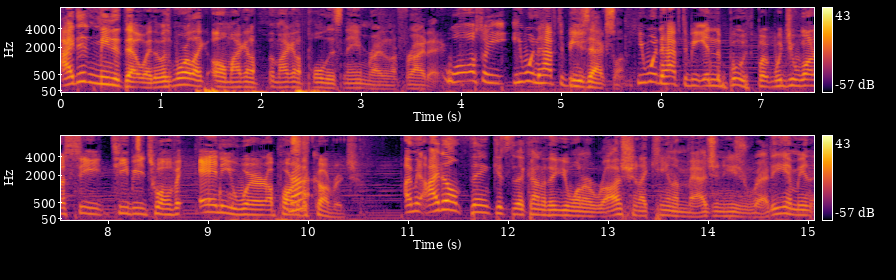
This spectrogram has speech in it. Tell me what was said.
I didn't mean it that way. There was more like, oh, am I gonna am I gonna pull this name right on a Friday? Well, also, he, he wouldn't have to be. He's excellent. He wouldn't have to be in the booth, but would you want to see TB12 anywhere a part of the coverage? I mean, I don't think it's the kind of thing you want to rush, and I can't imagine he's ready. I mean,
